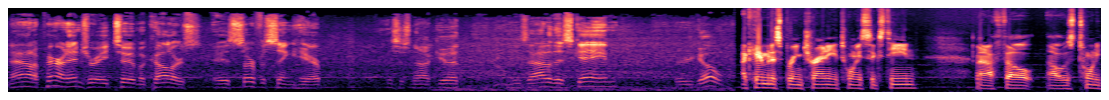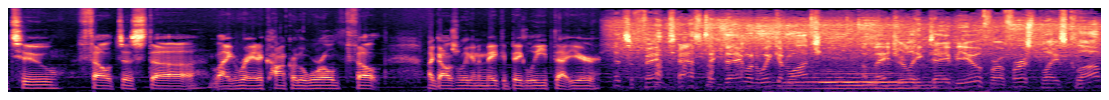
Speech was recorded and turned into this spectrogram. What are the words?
Now an apparent injury to McCullers is surfacing here. This is not good. He's out of this game. There you go. I came into spring training in 2016 and I felt I was 22, felt just uh, like ready to conquer the world, felt like I was really going to make a big leap that year. It's a fantastic day when we can watch a major league debut for a first place club.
